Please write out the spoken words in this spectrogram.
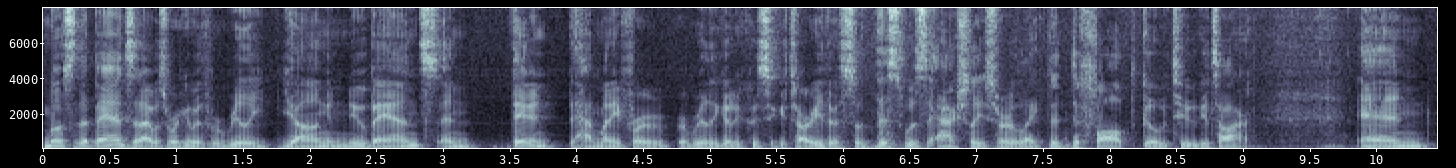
most of the bands that I was working with were really young and new bands, and they didn't have money for a really good acoustic guitar either. So this was actually sort of like the default go-to guitar, and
